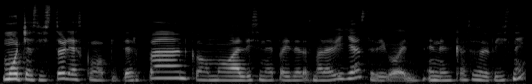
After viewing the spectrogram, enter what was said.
Muchas historias como Peter Pan, como Alice en el País de las Maravillas, te digo, en, en el caso de Disney.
